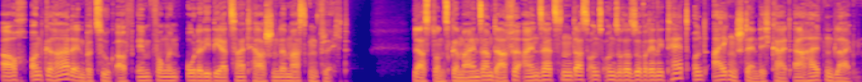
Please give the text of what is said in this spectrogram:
Auch und gerade in Bezug auf Impfungen oder die derzeit herrschende Maskenpflicht. Lasst uns gemeinsam dafür einsetzen, dass uns unsere Souveränität und Eigenständigkeit erhalten bleiben.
